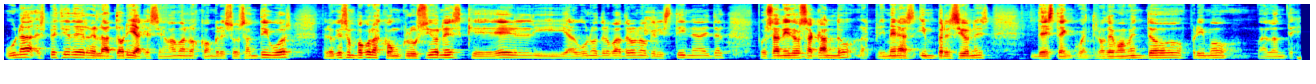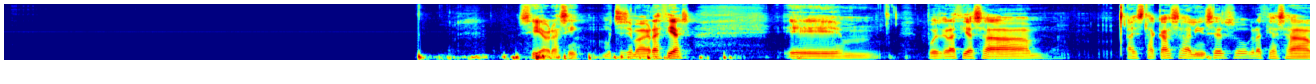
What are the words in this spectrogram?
una especie de relatoría que se llamaban los congresos antiguos, pero que es un poco las conclusiones que él y algún otro patrono, Cristina y tal, pues han ido sacando las primeras impresiones de este encuentro. De momento, primo, adelante. Sí, ahora sí. Muchísimas gracias. Eh, pues gracias a, a, esta casa, al Inserso, gracias a,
